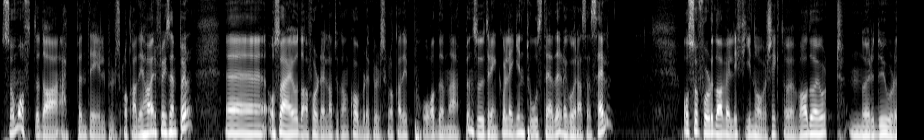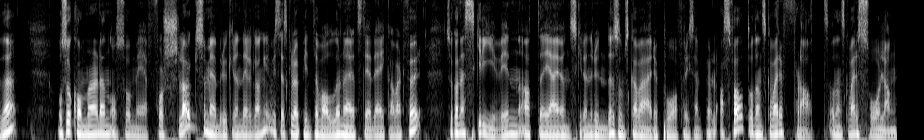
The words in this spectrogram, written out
Som ofte da appen til pulsklokka di har, f.eks. Eh, og så er jo da fordelen at du kan koble pulsklokka di på denne appen, så du trenger ikke å legge inn to steder, det går av seg selv. Og så får du da veldig fin oversikt over hva du har gjort, når du gjorde det. Og så kommer den også med forslag, som jeg bruker en del ganger. Hvis jeg skal løpe intervaller når jeg er et sted jeg ikke har vært før, så kan jeg skrive inn at jeg ønsker en runde som skal være på f.eks. asfalt, og den skal være flat, og den skal være så lang.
